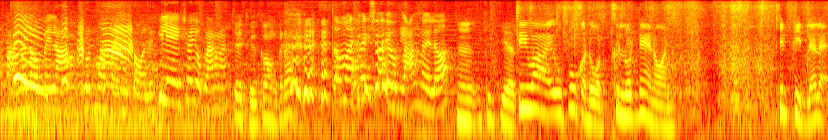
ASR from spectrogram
ดฝากให้เราไปล้างรถมอเตอร์ไซค์กันต่อเลย พี่เลช่วยยกล้างนะช่วยถือกล้องก็ได้ทำไมไม่ช่วยยกล้างหน่อยเหรออืมขี้เกียจพี่ว่าไอ้อูฟูกระโดดขึ้นรถแน่นอน คิดผิดแล้วแหละ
